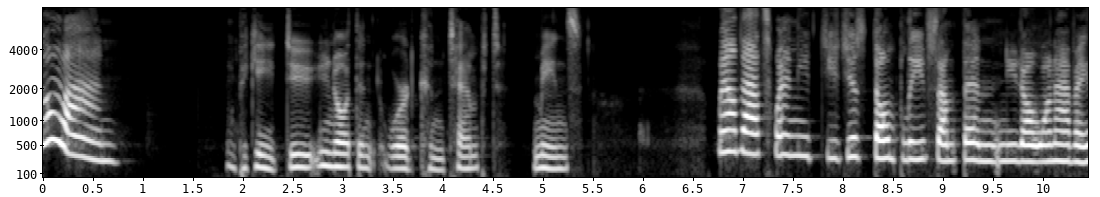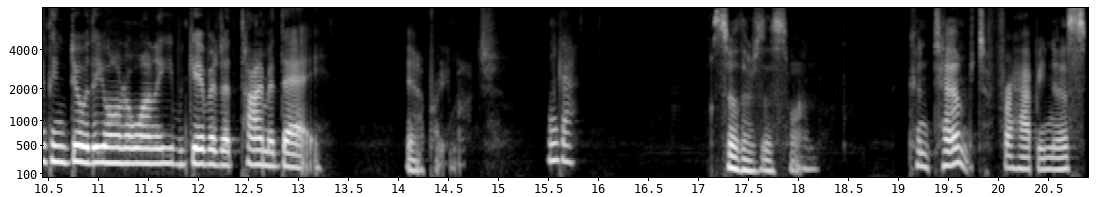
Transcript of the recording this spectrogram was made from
go on. Picky, do you know what the word contempt means? Well, that's when you, you just don't believe something and you don't want to have anything to do with it. You don't want to even give it a time of day. Yeah, pretty much. Okay. So there's this one. Contempt for happiness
